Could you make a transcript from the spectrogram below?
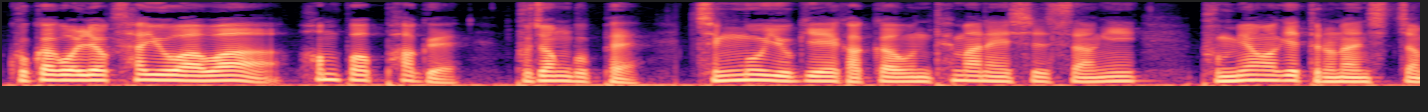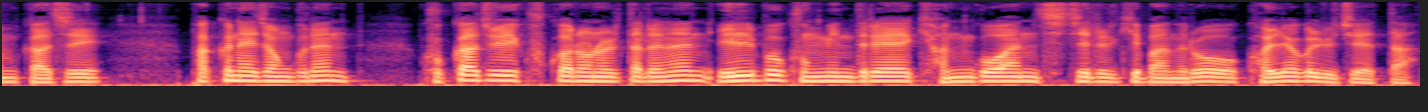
국가 권력 사유화와 헌법 파괴, 부정부패, 직무유기에 가까운 태만의 실상이 분명하게 드러난 시점까지 박근혜 정부는 국가주의 국가론을 따르는 일부 국민들의 견고한 지지를 기반으로 권력을 유지했다.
